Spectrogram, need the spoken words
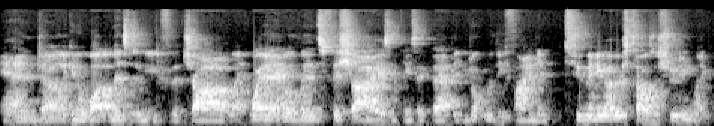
and uh, like you know what lenses are needed for the job, like wide angle lens, fish eyes, and things like that that you don't really find in too many other styles of shooting. Like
